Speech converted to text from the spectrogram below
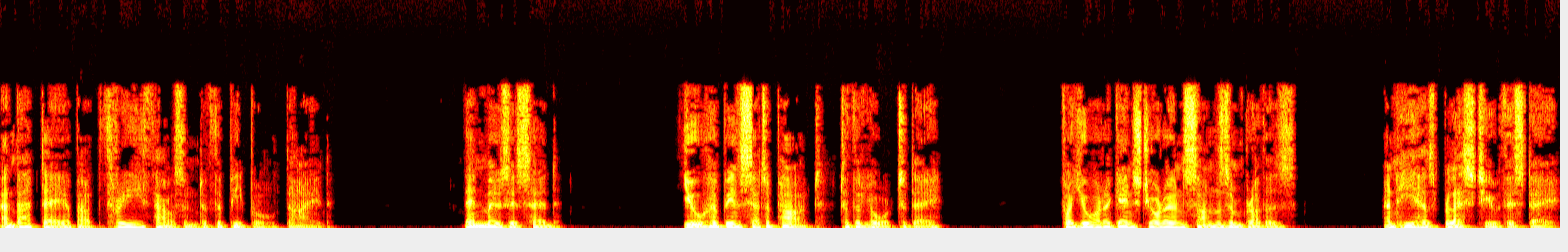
and that day about three thousand of the people died. Then Moses said, You have been set apart to the Lord today, for you are against your own sons and brothers, and he has blessed you this day.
